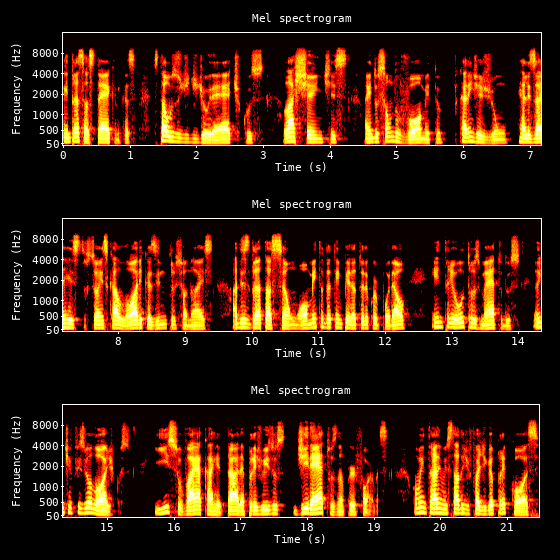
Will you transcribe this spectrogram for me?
Entre essas técnicas está o uso de diuréticos, laxantes, a indução do vômito, ficar em jejum, realizar restrições calóricas e nutricionais, a desidratação, o aumento da temperatura corporal, entre outros métodos antifisiológicos, e isso vai acarretar prejuízos diretos na performance, como entrar em um estado de fadiga precoce,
